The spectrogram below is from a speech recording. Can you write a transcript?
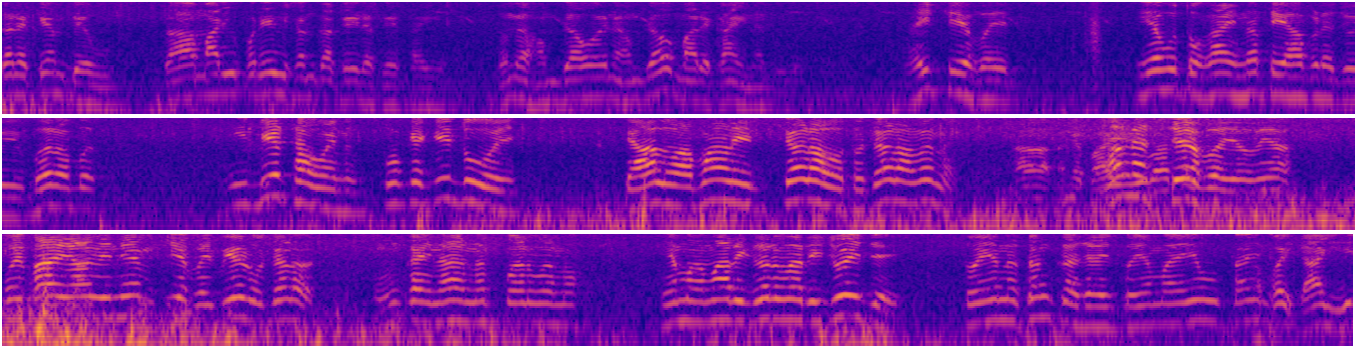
ઘરે કેમ બેવું તો આ મારી ઉપર એવી શંકા કરી રાખે થાય તમે સમજાવો ને સમજાવો મારે કાંઈ નથી રહી છીએ ભાઈ. એવું તો કાંઈ નથી આપણે જોયું. બરાબર. એ બેઠા હોય ને કોકે કીધું હોય કે હાલવા પાણી ચડાવો તો ચડાવે ને. હા અને ભાઈ જ છે ભાઈ હવે કોઈ ભાઈ આવીને એમ કે ભાઈ બેડું ચડાવે. હું કાંઈ ના નથી પાડવાનો. એમાં મારી ઘરવાળી જોઈ જાય તો એને શંકા જાય તો એમાં એવું થાય ભાઈ આ ઈ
